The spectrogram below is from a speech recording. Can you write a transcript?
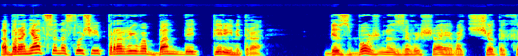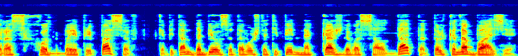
обороняться на случай прорыва банды периметра. Безбожно завышая в отчетах расход боеприпасов, капитан добился того, что теперь на каждого солдата только на базе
